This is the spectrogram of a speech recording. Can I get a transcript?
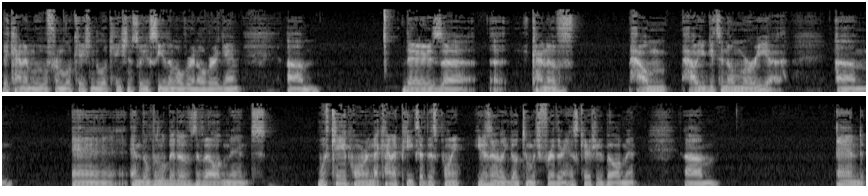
They kind of move from location to location, so you see them over and over again. Um, there's a, a, kind of how how you get to know Maria, um, and and the little bit of development with Capehorn that kind of peaks at this point. He doesn't really go too much further in his character development. Um, and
